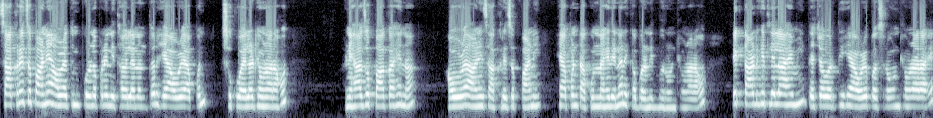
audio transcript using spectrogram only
साखरेचं पाणी आवळ्यातून पूर्णपणे निथळल्यानंतर हे आवळे आपण सुकवायला ठेवणार आहोत. आणि हा जो पाक आहे ना आवळा आणि साखरेचं पाणी हे आपण टाकून नाही देणार एका बरणीत भरून ठेवणार आहोत. एक ताट घेतलेला आहे मी त्याच्यावरती हे आवळे पसरवून ठेवणार आहे.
